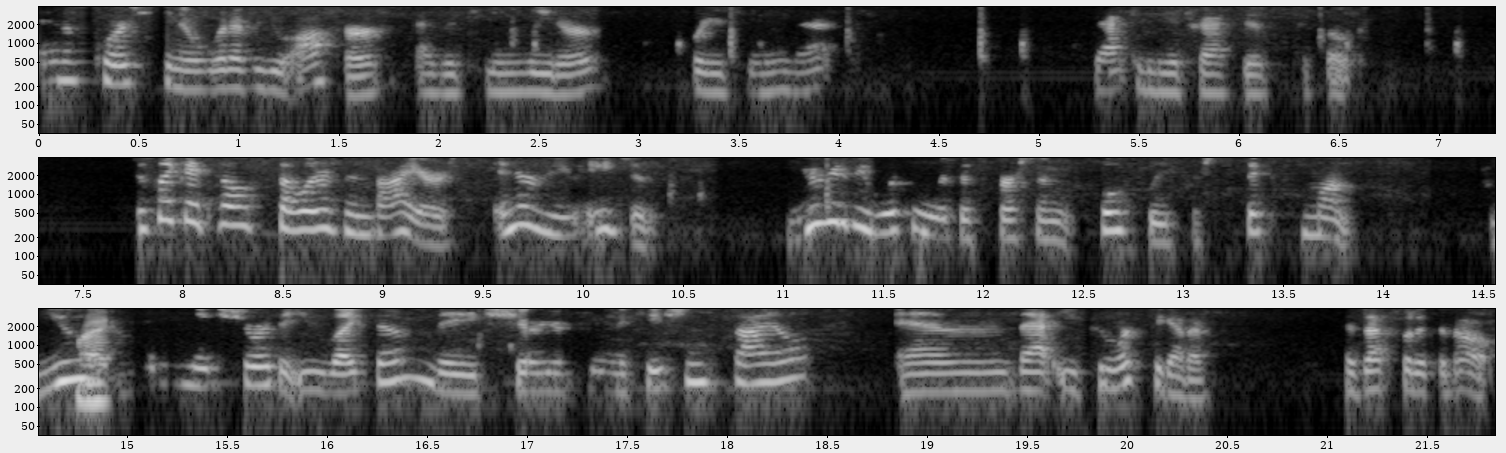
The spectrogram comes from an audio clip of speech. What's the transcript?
And of course you know whatever you offer as a team leader for your team that that can be attractive to folks just like i tell sellers and buyers interview agents you're going to be working with this person closely for six months you Right. make sure that you like them they share your communication style and that you can work together because that's what it's about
